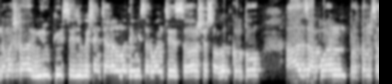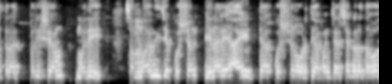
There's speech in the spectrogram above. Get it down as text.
नमस्कार विरू किड्स एज्युकेशन चॅनलमध्ये मी सर्वांचे सहर्ष स्वागत करतो. आज आपण प्रथम सत्रात परीक्षेमध्ये संभाव्य जे क्वेश्चन येणारे आहेत त्या क्वेश्चन वरती आपण चर्चा करत आहोत.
